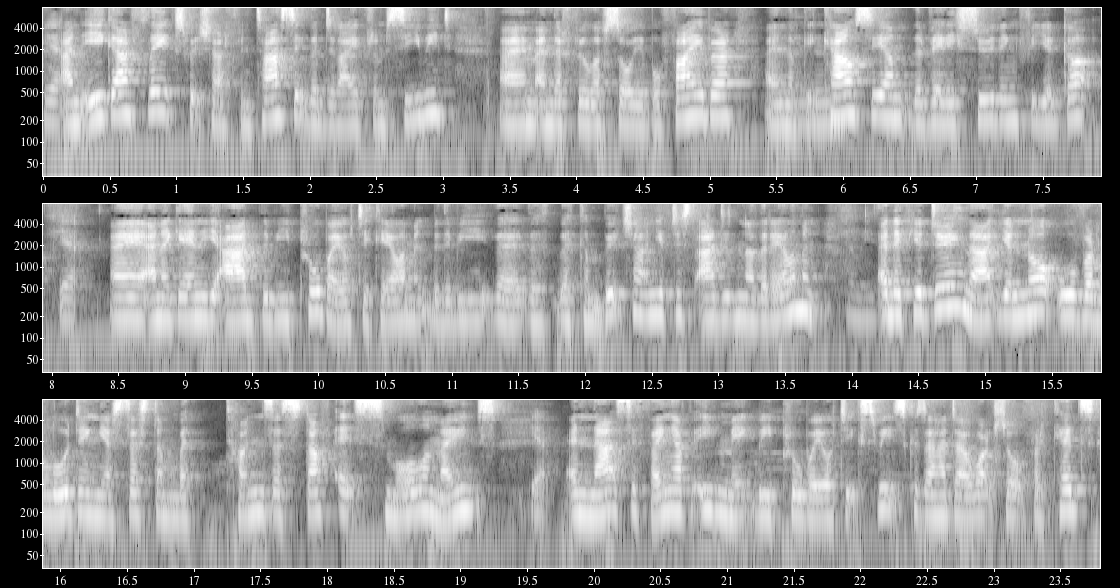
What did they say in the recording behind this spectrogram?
Yeah. and agar flakes, which are fantastic. They're derived from seaweed. Um, and they're full of soluble fibre and they've got calcium. They're very soothing for your gut. Yeah. Uh, and again, you add the wee probiotic element with the wee the, the, the kombucha, and you've just added another element. Amazing. And if you're doing that, you're not overloading your system with tons of stuff. It's small amounts. Yeah. And that's the thing. I've even make wee probiotic sweets because I had a workshop for kids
